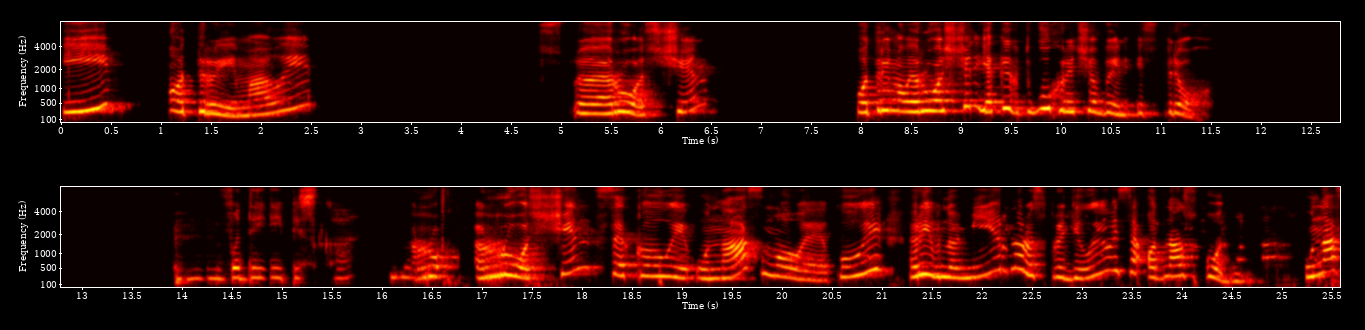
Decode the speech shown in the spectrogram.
і отримали розчин, отримали розчин яких двох речовин із трьох? Води і піска. Розчин це коли у нас молекули рівномірно розподілилися одна з одною. У нас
